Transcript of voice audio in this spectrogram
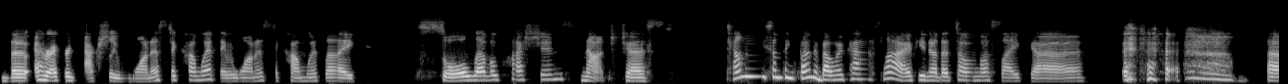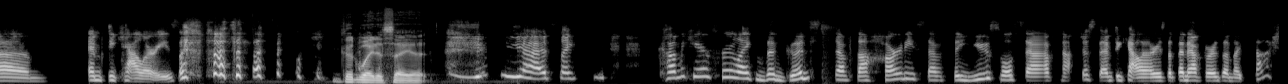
the records actually want us to come with. They want us to come with like soul level questions, not just tell me something fun about my past life. You know, that's almost like uh, um, empty calories. good way to say it. Yeah, it's like come here for like the good stuff, the hearty stuff, the useful stuff, not just empty calories. But then afterwards, I'm like, gosh,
